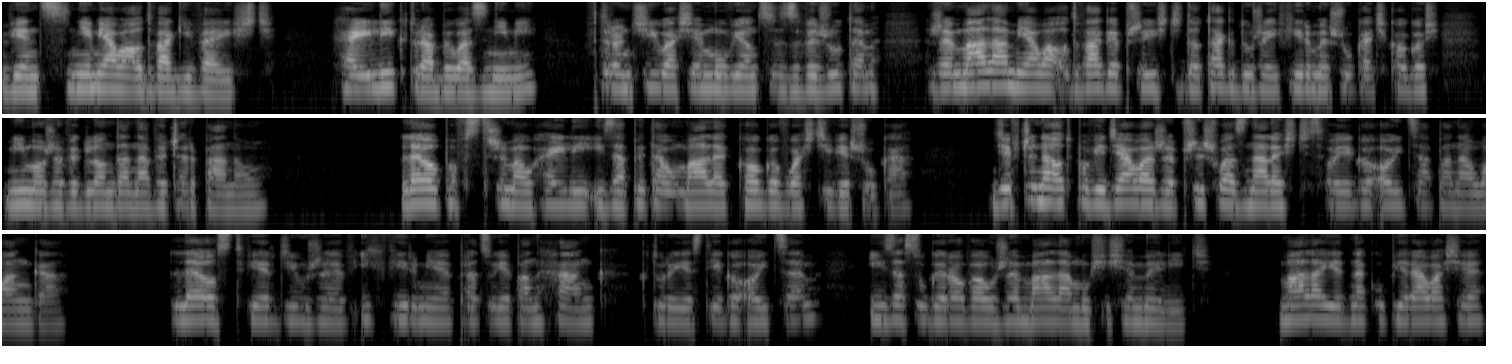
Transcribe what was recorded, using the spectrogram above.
więc nie miała odwagi wejść. Hailey, która była z nimi, wtrąciła się mówiąc z wyrzutem, że Mala miała odwagę przyjść do tak dużej firmy szukać kogoś, mimo że wygląda na wyczerpaną. Leo powstrzymał Hailey i zapytał Malę, kogo właściwie szuka. Dziewczyna odpowiedziała, że przyszła znaleźć swojego ojca, pana Wanga. Leo stwierdził, że w ich firmie pracuje pan Hank, który jest jego ojcem, i zasugerował, że Mala musi się mylić. Mala jednak upierała się,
